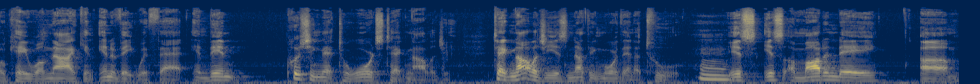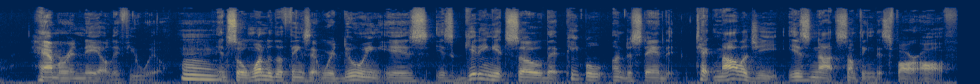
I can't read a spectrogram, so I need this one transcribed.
okay, well, now I can innovate with that, and then pushing that towards technology. Technology is nothing more than a tool. Mm. It's, it's a modern day um, hammer and nail, if you will. Mm. And so one of the things that we're doing is, is getting it so that people understand that technology is not something that's far off.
